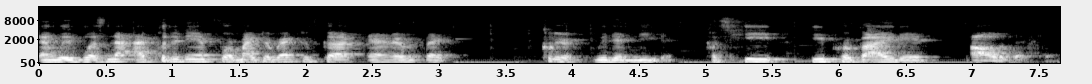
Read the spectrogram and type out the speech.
and we was not. I put it in for my director's cut, and it was like clear we didn't need it because he he provided all of that.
